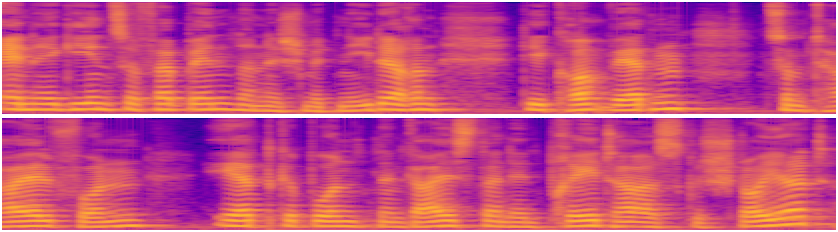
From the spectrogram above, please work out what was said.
Energien zu verbinden und nicht mit niederen, die werden zum Teil von erdgebundenen Geistern, den Pretas, gesteuert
